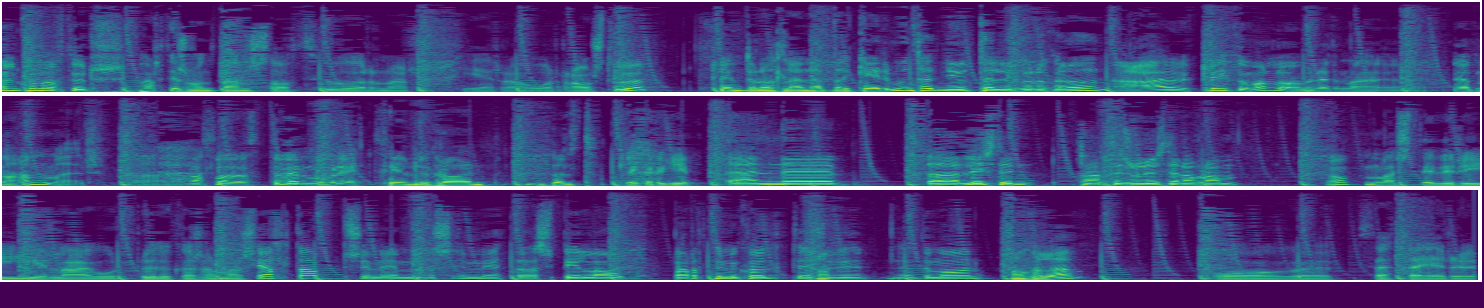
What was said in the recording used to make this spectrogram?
Velkomin aftur, Partisón dans á þjóðarinnar hér á Rástöfu. Glemdur náttúrulega að nefna Geirmund þarna í upptalningun okkar aðan. Það klikkum alveg að nefna, nefna hann maður. Það er alltaf að vera nummer eitt. Grímli kráin, kvöld. Klikkar ekki. En uh, það er listin, Partisón listin áfram. Já, næst yfir í lag úr Blöðukassar mann Hjalta sem er einmitt að spila á barnum í kvöld eins og við nefndum á hann. Nákvæmlega. Og uh, þetta eru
